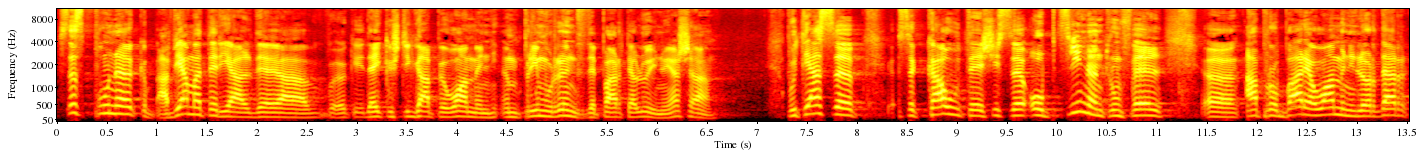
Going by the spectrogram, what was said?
să spună că avea material de, a, de a-i câștiga pe oameni în primul rând de partea lui, nu-i așa? Putea să, să caute și să obțină într-un fel uh, aprobarea oamenilor, dar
